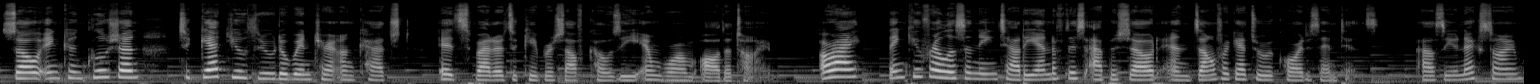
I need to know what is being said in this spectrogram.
So, in conclusion, to get you through the winter uncatched, it's better to keep yourself cozy and warm all the time. Alright, thank you for listening till the end of this episode and don't forget to record the sentence. I'll see you next time.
